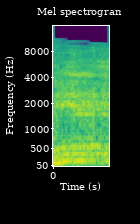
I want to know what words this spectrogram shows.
Amém.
